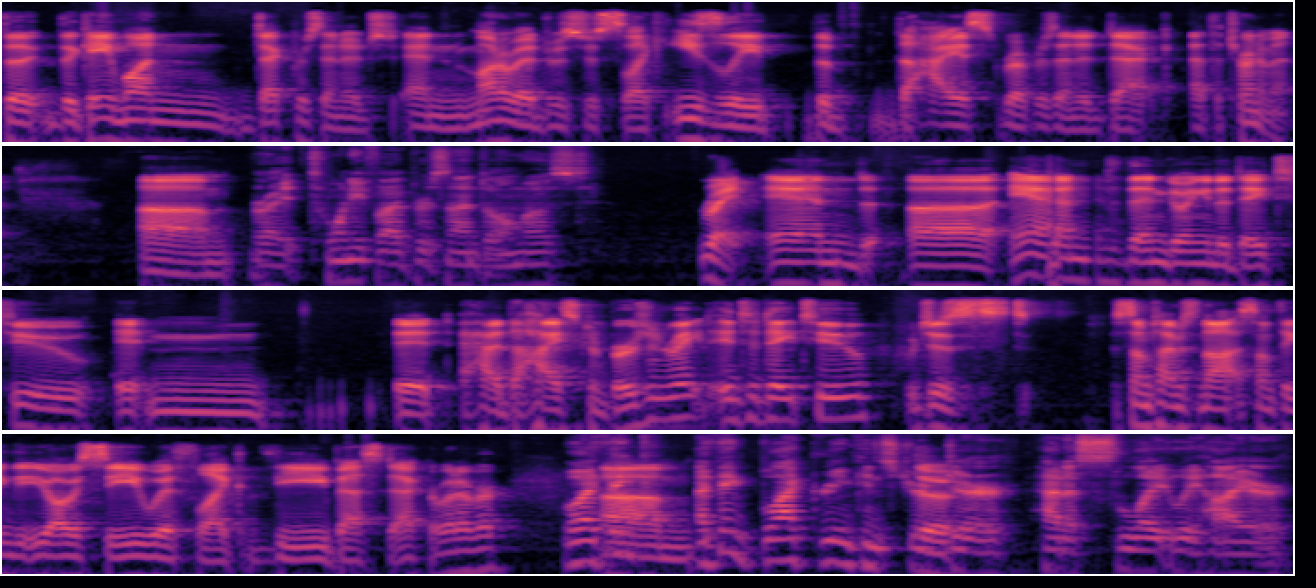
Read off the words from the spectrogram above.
the the game one deck percentage, and Mono Red was just like easily the the highest represented deck at the tournament. Um, right, twenty five percent almost. Right, and uh, and then going into day two, it it had the highest conversion rate into day two, which is sometimes not something that you always see with like the best deck or whatever. Well, I think um, I think Black Green Constrictor so, had a slightly higher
